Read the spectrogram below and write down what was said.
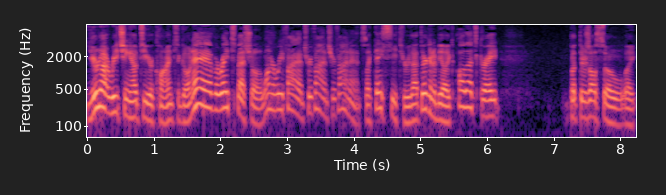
You're not reaching out to your clients and going, "Hey, I have a rate special. Want to refinance? Refinance? Refinance?" Like they see through that. They're going to be like, "Oh, that's great," but there's also like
